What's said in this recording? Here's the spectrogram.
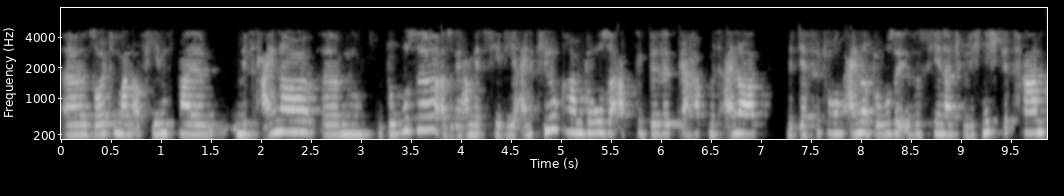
äh, sollte man auf jeden Fall mit einer ähm, Dose, also wir haben jetzt hier die 1 Kilogramm Dose abgebildet gehabt, mit einer mit der Fütterung einer Dose ist es hier natürlich nicht getan,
